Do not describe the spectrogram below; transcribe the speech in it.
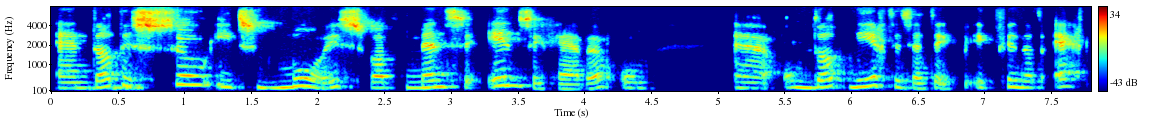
En dat is zoiets moois wat mensen in zich hebben om, uh, om dat neer te zetten. Ik, ik vind dat echt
